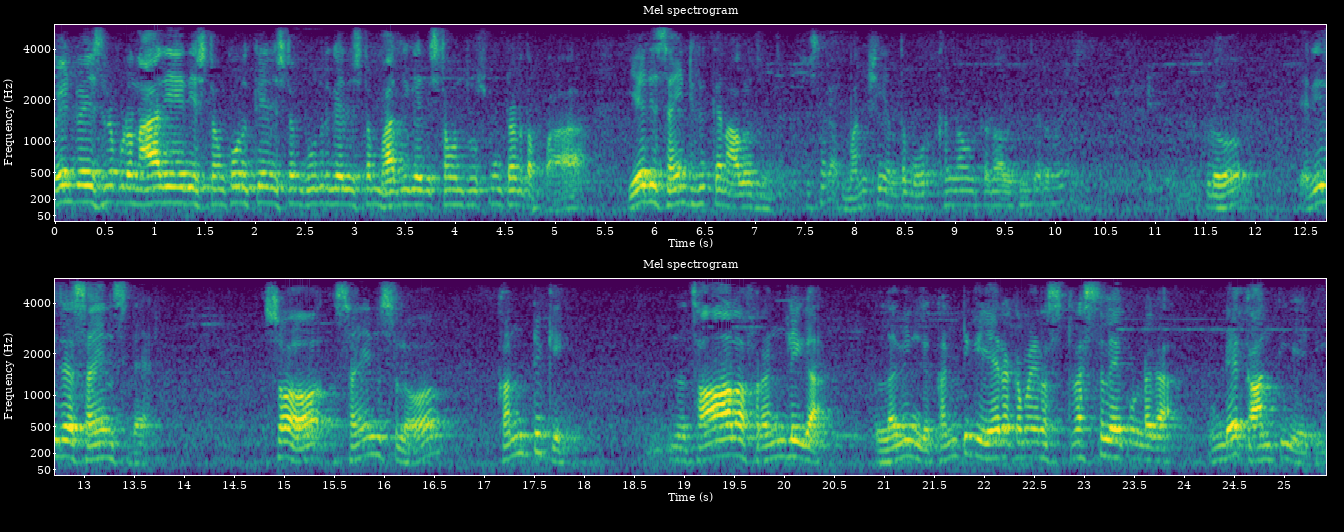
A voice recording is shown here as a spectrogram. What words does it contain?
పెయింట్ వేసినప్పుడు నాది ఏది ఇష్టం కొడుకు ఏది ఇష్టం కూతురికి ఏది ఇష్టం భార్యకి ఏది ఇష్టం అని చూసుకుంటాడు తప్ప ఏది సైంటిఫిక్ అని ఆలోచించాడు. చూసారా? మనిషి ఎంత మూర్ఖంగా ఉంటాడో ఆలోచించారు ఇప్పుడు there is a science day so సైన్స్లో కంటికి చాలా ఫ్రెండ్లీగా లవింగ్ కంటికి ఏ రకమైన స్ట్రెస్ లేకుండా ఉండే కాంతి ఏది?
